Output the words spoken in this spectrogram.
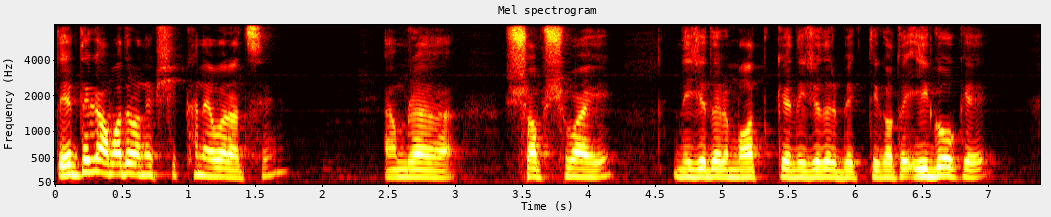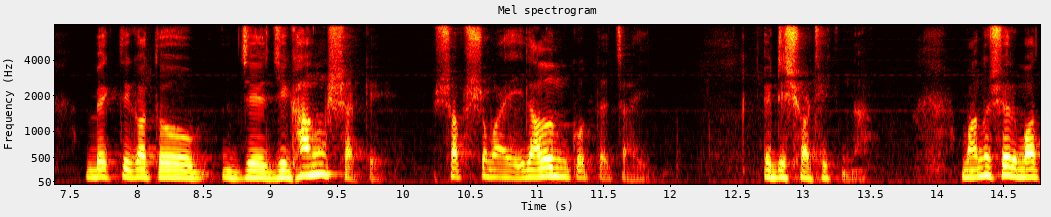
তো এর থেকে আমাদের অনেক শিক্ষা নেওয়ার আছে। আমরা সবসময় নিজেদের মতকে নিজেদের ব্যক্তিগত ইগোকে ব্যক্তিগত যে জিঘাংসাকে সবসময় লালন করতে চাই। এটি সঠিক না। মানুষের মত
